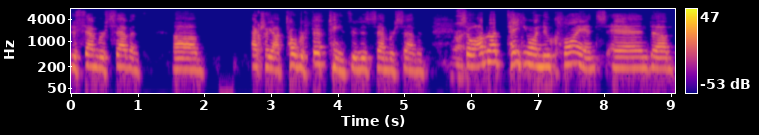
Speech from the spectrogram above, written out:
December 7th. Uh, actually, October 15th through December 7th. Right. So I'm not taking on new clients. And um,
